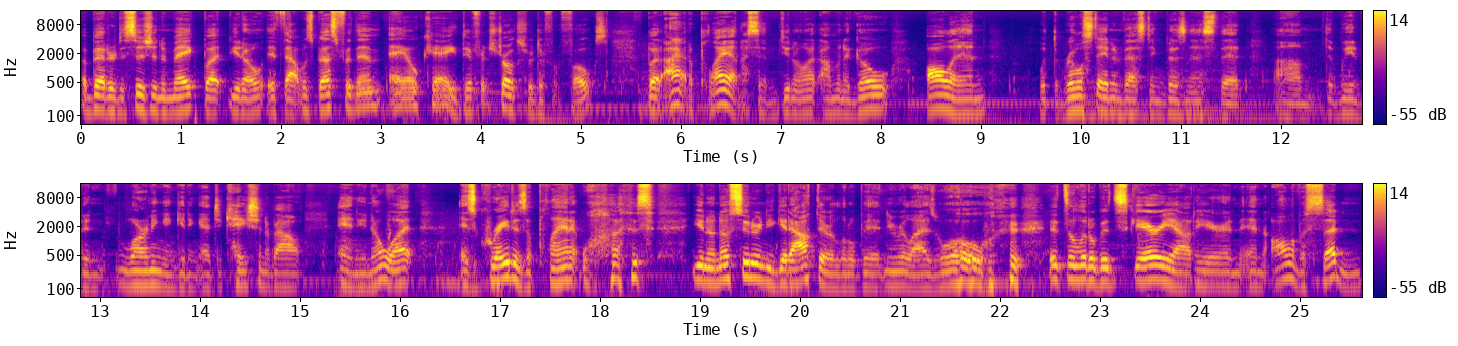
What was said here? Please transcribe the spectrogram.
a better decision to make. But, you know, if that was best for them, a okay, different strokes for different folks. But I had a plan. I said, you know what, I'm going to go all in with the real estate investing business that um, that we had been learning and getting education about. And you know what? As great as a planet was, you know, no sooner than you get out there a little bit and you realize, whoa, it's a little bit scary out here. And and all of a sudden,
